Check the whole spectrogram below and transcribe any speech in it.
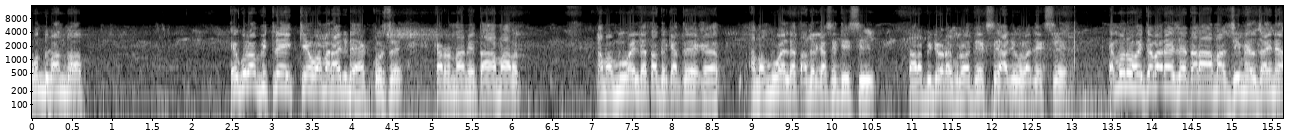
বন্ধু বান্ধব এগুলোর ভিতরে কেউ আমার আইডিটা হ্যাক করছে, কারণ আমি তা আমার আমার মোবাইলটা তাদের কাছে, আমার মোবাইলটা তাদের কাছে দিয়েছি তারা ভিডিওটাগুলো দেখছে আইডিগুলো দেখছে। এমনও হইতে পারে যে তারা আমার জিমেল যায় না,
